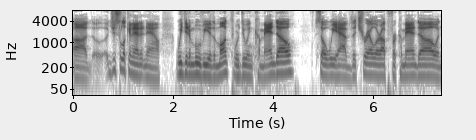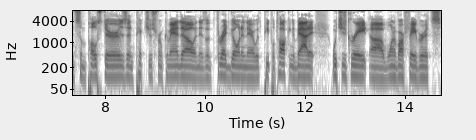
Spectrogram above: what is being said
uh, just looking at it now. We did a movie of the month. We're doing Commando. So we have the trailer up for Commando and some posters and pictures from Commando, and there's a thread going in there with people talking about it, which is great. Uh, one of our favorites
